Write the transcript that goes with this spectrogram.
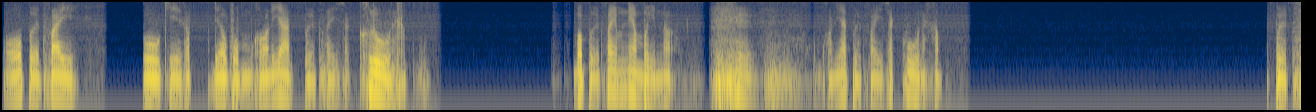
โอ้ เปิดไฟ โอเคครับ เดี๋ยวผมขออนุญาตเปิดไฟสักครู่นะครับบ่เปิดไฟมันแนมบ่เห็นเนาะผมขออนุญาตเปิดไฟสักครู่นะครับ เปิดไฟ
